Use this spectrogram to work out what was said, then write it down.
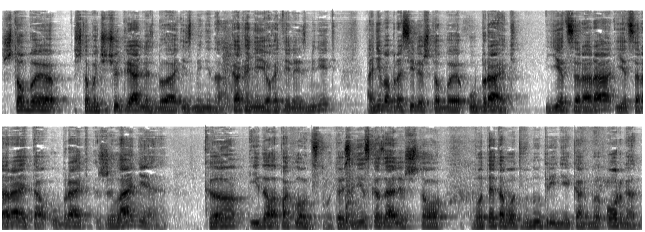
чтобы, чтобы чуть-чуть реальность была изменена. Как они ее хотели изменить? Они попросили, чтобы убрать Ецарара. Ецарара это убрать желание к идолопоклонству. То есть они сказали, что вот это вот внутренний как бы орган,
